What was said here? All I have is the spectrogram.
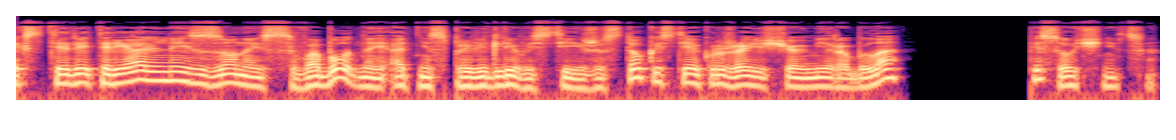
экстерриториальной зоной, свободной от несправедливости и жестокости окружающего мира, была песочница,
